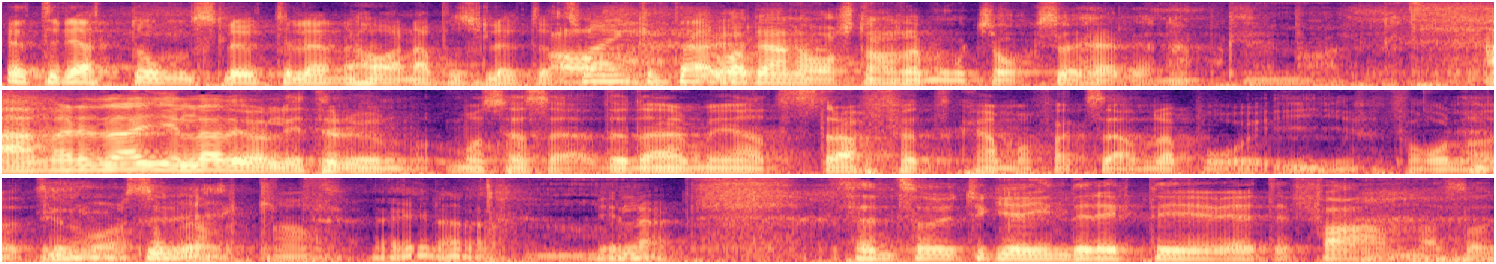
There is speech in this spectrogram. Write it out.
ett rätt domslut eller en hörna på slutet. Så Ja, enkelt det är var det. den Arsenal hade mot sig också i helgen. här Nej, men det där gillade jag lite Rune, måste jag säga. Det där med att straffet kan man faktiskt ändra på i förhållande till vad som Indirekt. Ja. Jag gillar det. Gillar det. Sen så tycker jag indirekt, det är vet fan alltså,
